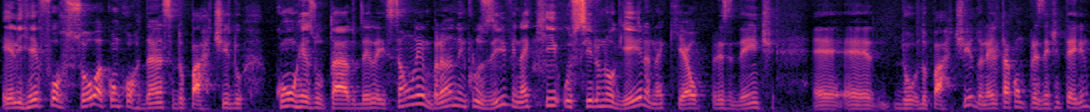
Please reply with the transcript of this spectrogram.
ele reforçou a concordância do partido com o resultado da eleição, lembrando, inclusive, né, que o Ciro Nogueira, né, que é o presidente é, é, do, do, partido, né, ele está como presidente interino,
